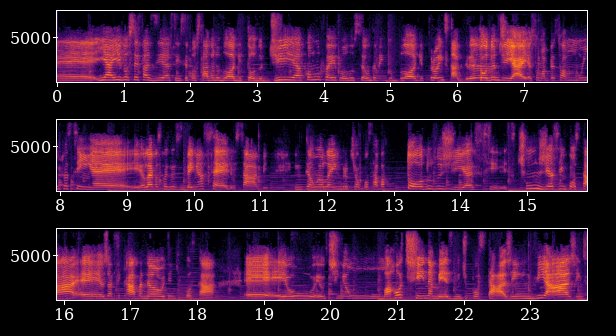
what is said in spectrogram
É, e aí você fazia assim, você postava no blog todo dia? Como foi a evolução também do blog pro Instagram? Todo dia. Eu sou uma pessoa muito assim, é, eu levo as coisas bem a sério, sabe? Então eu lembro que eu postava todos os dias. Se, se tinha um dia sem postar, é, eu já ficava, não, eu tenho que postar é, eu, eu tinha um, uma rotina mesmo de postagem em viagens,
